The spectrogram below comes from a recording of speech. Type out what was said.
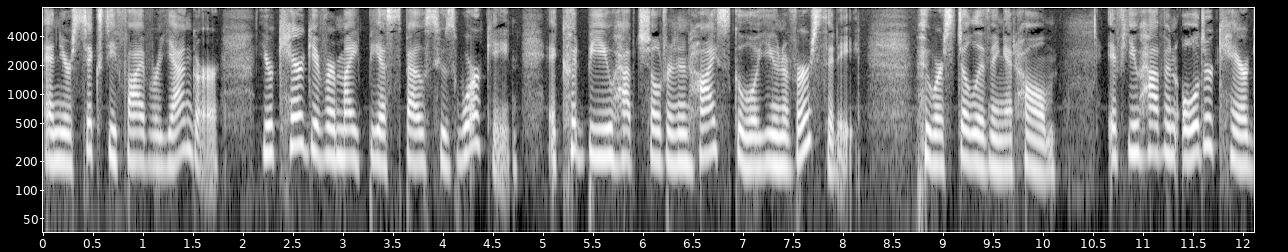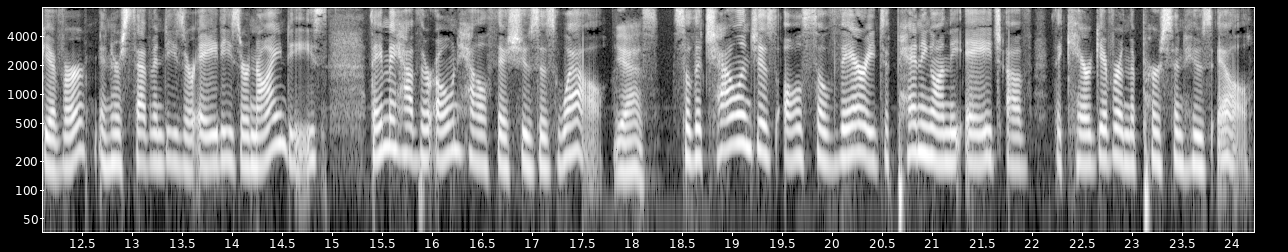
and you're 65 or younger, your caregiver might be a spouse who's working. It could be you have children in high school or university who are still living at home. If you have an older caregiver in her 70s or 80s or 90s, they may have their own health issues as well. Yes. So the challenges also vary depending on the age of the caregiver and the person who's ill.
